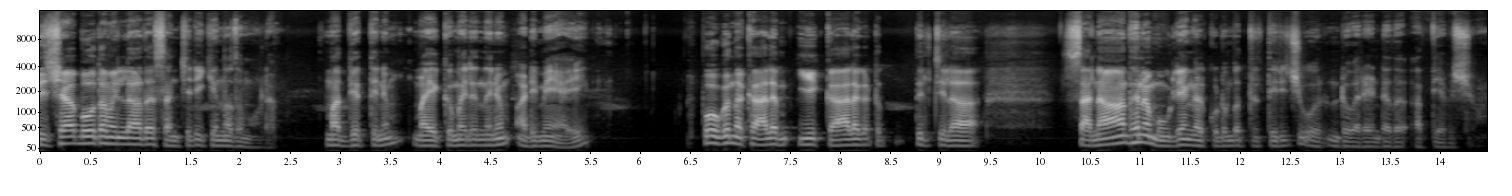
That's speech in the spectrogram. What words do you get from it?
ദിശാബോധമില്ലാതെ സഞ്ചരിക്കുന്നത് മൂലം മദ്യത്തിനും മയക്കുമരുന്നിനും അടിമയായി. പോകുന്ന കാലം ഈ കാലഘട്ടത്തിൽ ചില സനാതന മൂല്യങ്ങൾ കുടുംബത്തിൽ തിരിച്ചു കൊണ്ടുവരേണ്ടത് അത്യാവശ്യമാണ്.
